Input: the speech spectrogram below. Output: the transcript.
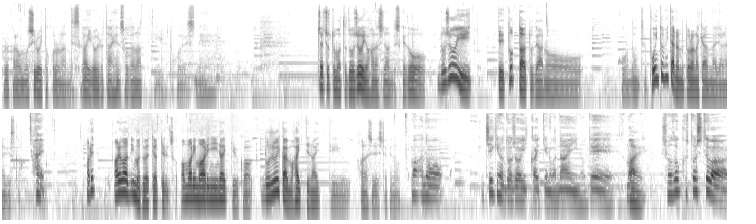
これから面白いところなんですがいろいろ大変そうだなっていうところですね。じゃあちょっとまた土壌医の話なんですけど土壌医って取った後であのこうなんていうのポイントみたいなの取らなきゃなんないじゃないですか。はい。あれあれは今どうやってやってるんですか？あんまり周りにいないっていうか土壌医会も入ってないっていう話でしたけど、まああの地域の土壌委員会っていうのがないので、まあはい。所属としては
